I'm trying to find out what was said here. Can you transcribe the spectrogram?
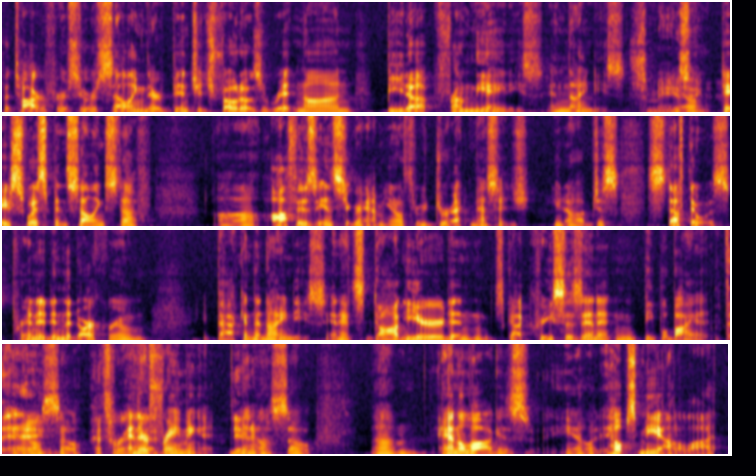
photographers who are selling their vintage photos written on, beat up from the '80s and '90s. It's You know, amazing. Dave Swift's been selling stuff uh, off his Instagram, you know, through direct message, you know, of just stuff that was printed in the darkroom back in the 90s. And it's dog eared and it's got creases in it and people buy it. You know, so that's right And they're framing it, Yeah. you know, so um, analog is, you know, it helps me out a lot,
